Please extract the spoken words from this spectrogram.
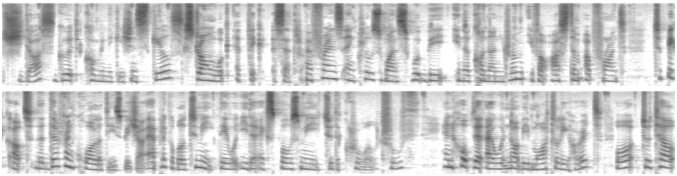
she does, good communication skills, strong work ethic, etc. My friends and close ones would be in a conundrum if I asked them upfront to pick out the different qualities which are applicable to me. They would either expose me to the cruel truth and hope that I would not be mortally hurt, or to tell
